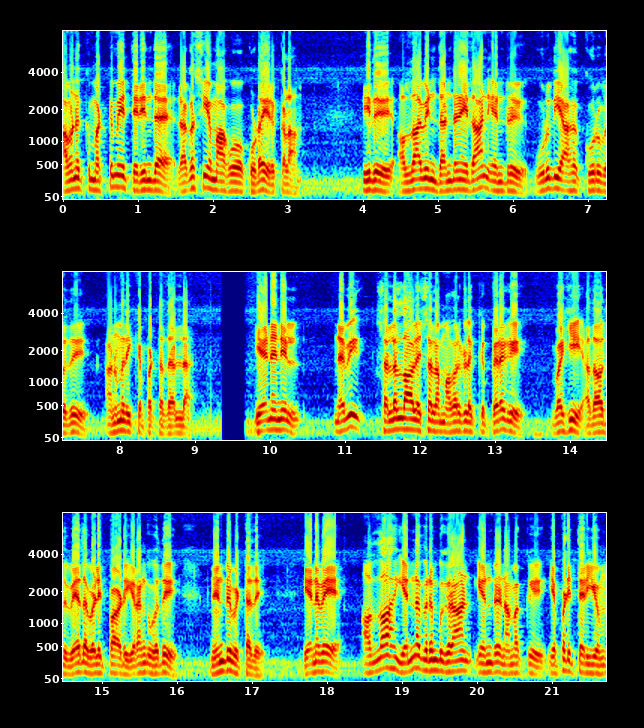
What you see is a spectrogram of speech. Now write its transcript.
அவனுக்கு மட்டுமே தெரிந்த ரகசியமாகவோ கூட இருக்கலாம். இது அல்லாவின் தண்டனைதான் என்று உறுதியாக கூறுவது அனுமதிக்கப்பட்டதல்ல. ஏனெனில் நபி சல்லல்லா அலிசல்லாம் அவர்களுக்கு பிறகு வகி அதாவது வேத வெளிப்பாடு இறங்குவது நின்றுவிட்டது. எனவே அல்லாஹ் என்ன விரும்புகிறான் என்று நமக்கு எப்படி தெரியும்?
